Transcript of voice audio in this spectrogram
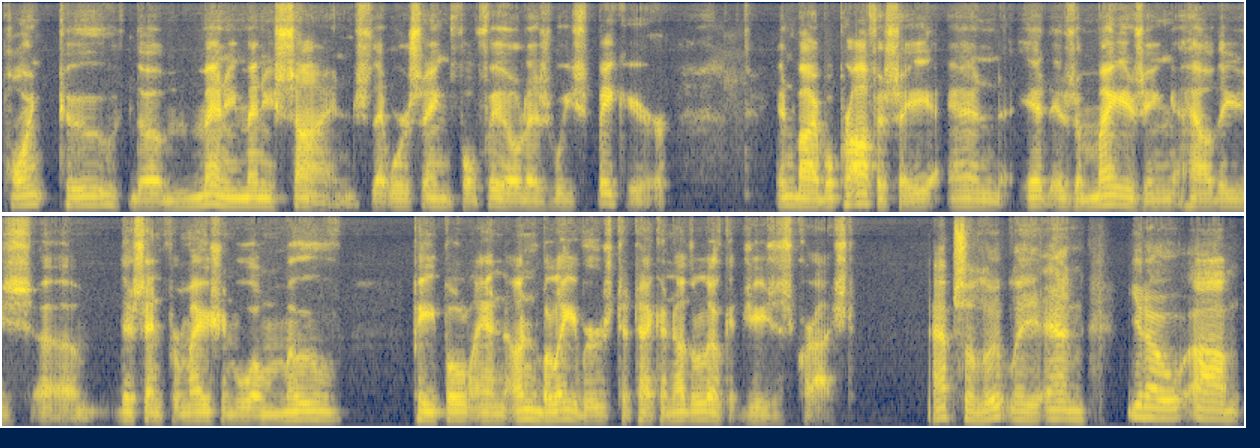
point to the many, many signs that we're seeing fulfilled as we speak here in Bible prophecy. And it is amazing how these um, this information will move people and unbelievers to take another look at Jesus Christ. Absolutely. And, you know, um,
